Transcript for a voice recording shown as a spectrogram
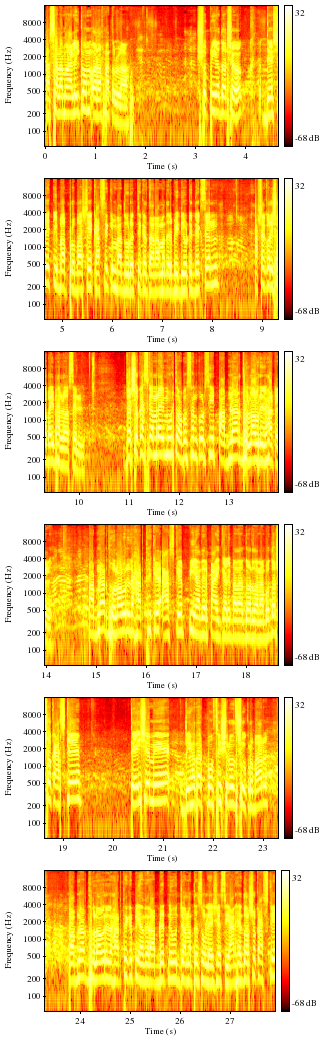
আসসালামু আলাইকুম ও রহমতুল্লাহ। সুপ্রিয় দর্শক, দেশে কিংবা প্রবাসে, কাছে কিংবা দূরের থেকে যারা আমাদের ভিডিওটি দেখছেন, আশা করি সবাই ভালো আছেন। দর্শক, আজকে আমরা এই মুহূর্তে অবস্থান করছি পাবনার ধোলাউরির হাটে। পাবনার ধোলাউরির হাট থেকে আজকে পেঁয়াজের পাইকারি বাজার দর জানাব। দর্শক, আজকে তেইশে মে দুই হাজার পঁচিশ রোজ শুক্রবার পাবনার ধোলাউরের হাট থেকে পেঁয়াজের আপডেট নিউজ জানাতে চলে এসেছি। আর হ্যাঁ দর্শক, আজকে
